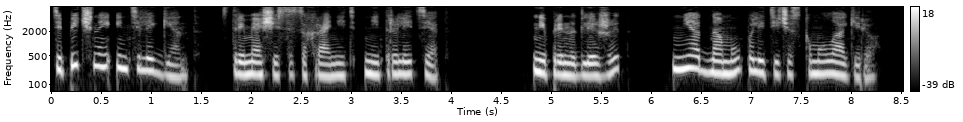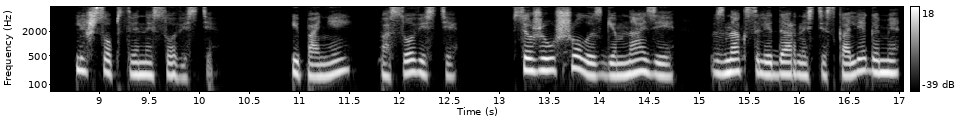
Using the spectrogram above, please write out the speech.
типичный интеллигент, стремящийся сохранить нейтралитет, не принадлежит ни одному политическому лагерю, лишь собственной совести. И по ней, по совести, все же ушел из гимназии в знак солидарности с коллегами,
